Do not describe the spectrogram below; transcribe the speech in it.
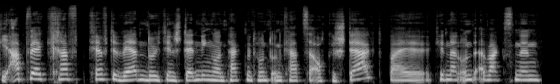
Die Abwehrkräfte werden durch den ständigen Kontakt mit Hund und Katze auch gestärkt bei Kindern und Erwachsenen.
